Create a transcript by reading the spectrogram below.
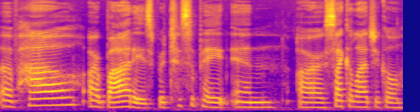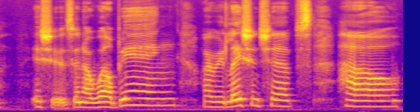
of how our bodies participate in our psychological issues, in our well being, our relationships, how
